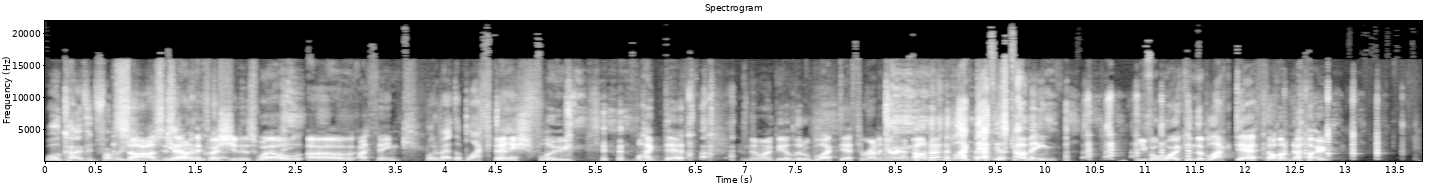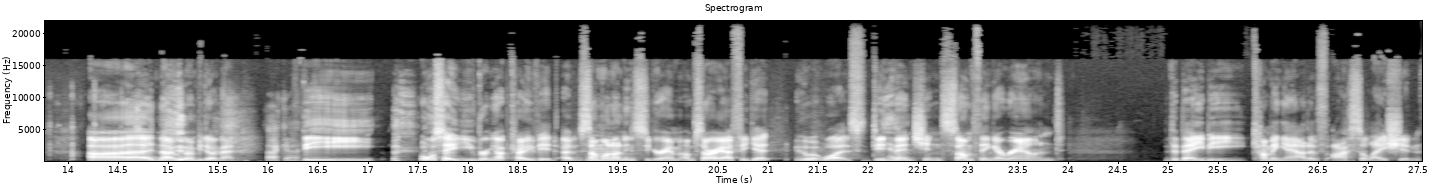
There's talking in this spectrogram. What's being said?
well COVID probably SARS you is out of the question COVID. as well. Uh, I think what about the black Spanish death flu, Black Death, and there won't be a little Black Death running around. Oh no, the Black Death is coming! You've awoken the Black Death. Oh no. Uh, no, we won't be doing that. okay The also you bring up COVID. Uh, someone on Instagram, I'm sorry, I forget who it was, did Yeah. mention something around the baby coming out of isolation.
